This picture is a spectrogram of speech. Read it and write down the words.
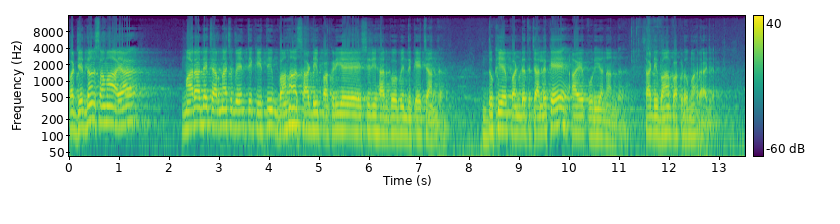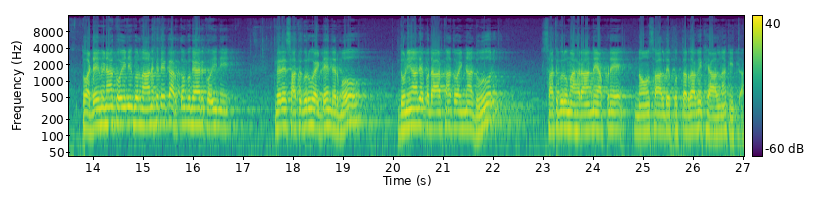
ਪਰ ਜਿੱਦਣ ਸਮਾਂ ਆਇਆ ਮਹਾਰਾਜ ਦੇ ਚਰਨਾਂ 'ਚ ਬੇਨਤੀ ਕੀਤੀ, ਬਾਹਾਂ ਸਾਡੀ ਪਕੜੀਏ ਸ੍ਰੀ ਹਰਗੋਬਿੰਦ ਕੇ ਚੰਦ। ਦੁਖੀਏ ਪੰਡਤ ਚੱਲ ਕੇ ਆਏ ਪੂਰੀ ਆਨੰਦ। ਸਾਡੀ ਬਾਹ ਪਕੜੋ ਮਹਾਰਾਜ। ਤੁਹਾਡੇ ਬਿਨਾ ਕੋਈ ਨਹੀਂ, ਗੁਰੂ ਨਾਨਕ ਦੇ ਘਰ ਤੋਂ ਬਗੈਰ ਕੋਈ ਨਹੀਂ। ਮੇਰੇ ਸਤਿਗੁਰੂ ਐਡੇ ਨਿਰਮੋਹ, ਦੁਨੀਆ ਦੇ ਪਦਾਰਥਾਂ ਤੋਂ ਇੰਨਾ ਦੂਰ। ਸਤਿਗੁਰੂ ਮਹਾਰਾਜ ਨੇ ਆਪਣੇ 9 ਸਾਲ ਦੇ ਪੁੱਤਰ ਦਾ ਵੀ ਖਿਆਲ ਨਾ ਕੀਤਾ।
